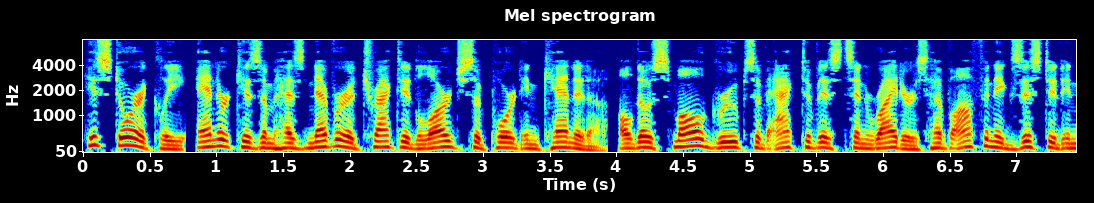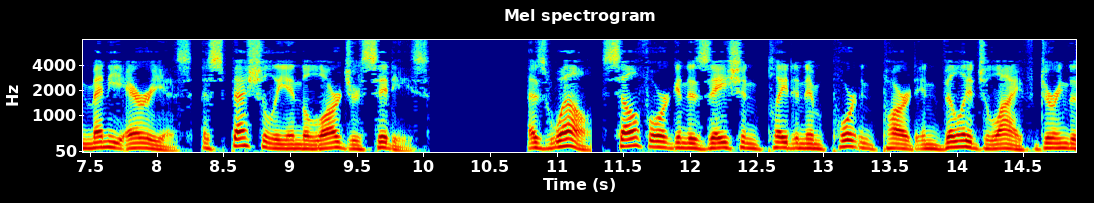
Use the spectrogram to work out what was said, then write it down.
Historically, anarchism has never attracted large support in Canada, although small groups of activists and writers have often existed in many areas, especially in the larger cities. As well, self-organization played an important part in village life during the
